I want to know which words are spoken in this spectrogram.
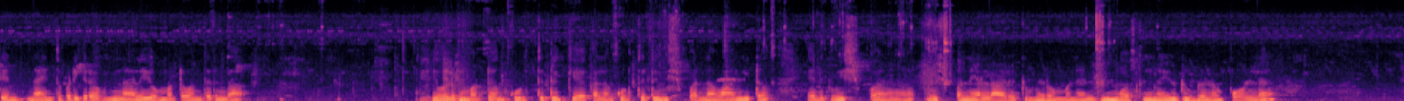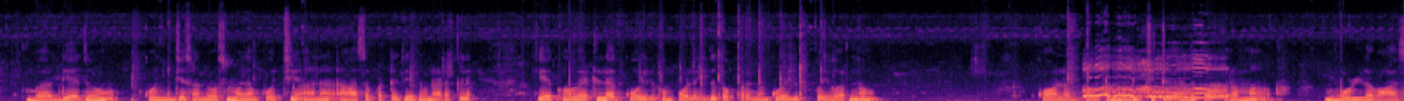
டென்த் நைன்த்து படிக்கிற அப்படினால இவள் மட்டும் வந்திருந்தா இவளுக்கு மட்டும் கொடுத்துட்டு கேக்கெல்லாம் கொடுத்துட்டு விஷ் பண்ணால் வாங்கிட்டோம். எனக்கு விஷ் ப விஷ் பண்ண எல்லாருக்குமே ரொம்ப நன்றி. மோஸ்ட்லி நான் யூடியூப்லலாம் போடல. பர்த்டே எதுவும் கொஞ்சம் சந்தோஷமாக தான் போச்சு. ஆனால் ஆசைப்பட்டது எதுவும் நடக்கலை. கேக்கும் வெட்டல கோயிலுக்கும் போகல இதுக்கப்புறம் தான் கோயிலுக்கு போய் வரணும். கோலம் போட்டு முடிச்சுட்டு அதுக்கப்புறமா உள்ள வாச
